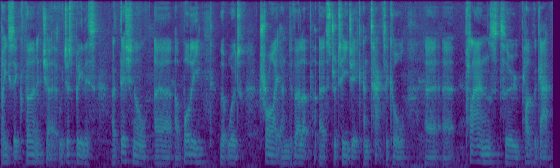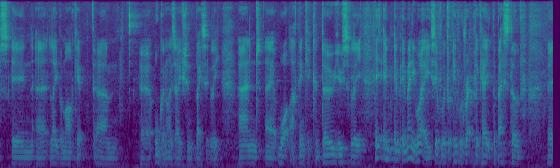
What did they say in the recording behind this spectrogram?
basic furniture. It would just be this additional uh, a body that would try and develop uh, strategic and tactical. Uh, uh, plans to plug the gaps in labour market um, uh, organisation, basically. And uh, what I think it could do usefully, in, in, in many ways, it would it would replicate the best of. Uh,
